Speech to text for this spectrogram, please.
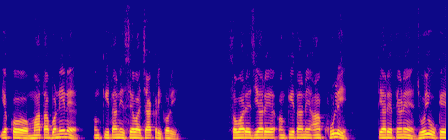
એક માતા બનીને અંકિતાની સેવા ચાકરી કરી. સવારે જ્યારે અંકિતાની આંખ ખુલી, ત્યારે તેણે જોયું કે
